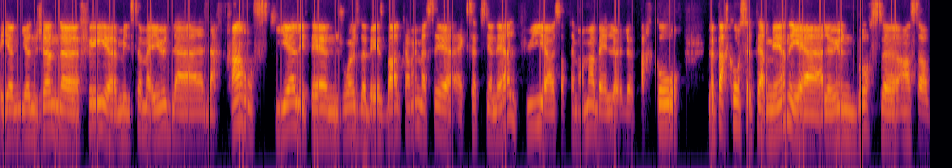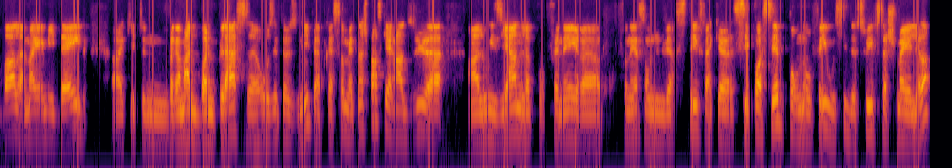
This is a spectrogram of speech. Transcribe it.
Il y, a une jeune fille, Mélissa Mailleux, de la, France, qui, elle, était une joueuse de baseball quand même assez euh, exceptionnelle. Puis, à un certain moment, ben, le, parcours, le parcours se termine et elle a eu une bourse euh, en softball à Miami-Dade, euh, qui est une, vraiment une bonne place aux États-Unis. Puis après ça, maintenant, je pense qu'elle est rendue en Louisiane pour, finir, son université. Fait que c'est possible pour nos filles aussi de suivre ce chemin-là.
